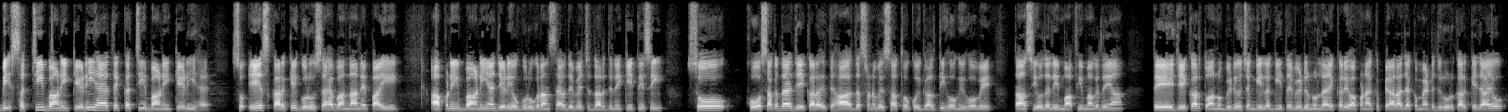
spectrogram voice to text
ਵੀ ਸੱਚੀ ਬਾਣੀ ਕਿਹੜੀ ਹੈ ਤੇ ਕੱਚੀ ਬਾਣੀ ਕਿਹੜੀ ਹੈ। ਸੋ ਇਸ ਕਰਕੇ ਗੁਰੂ ਸਾਹਿਬਾਨਾਂ ਨੇ ਭਾਈ ਆਪਣੀ ਬਾਣੀ ਹੈ ਜਿਹੜੀ ਉਹ ਗੁਰੂ ਗ੍ਰੰਥ ਸਾਹਿਬ ਦੇ ਵਿੱਚ ਦਰਜ ਨਹੀਂ ਕੀਤੀ ਸੀ। ਸੋ ਹੋ ਸਕਦਾ ਹੈ ਜੇਕਰ ਇਤਿਹਾਸ ਦੱਸਣ ਵਿੱਚ ਸਾਥੋਂ ਕੋਈ ਗਲਤੀ ਹੋ ਗਈ ਹੋਵੇ ਤਾਂ ਅਸੀਂ ਉਹਦੇ ਲਈ ਮਾਫੀ ਮੰਗਦੇ ਹਾਂ। ਤੇ ਜੇਕਰ ਤੁਹਾਨੂੰ ਵੀਡੀਓ ਚੰਗੀ ਲੱਗੀ ਤੇ ਵੀਡੀਓ ਨੂੰ ਲਾਈਕ ਕਰਿਓ, ਆਪਣਾ ਇੱਕ ਪਿਆਰਾ ਜਿਹਾ ਕਮੈਂਟ ਜ਼ਰੂਰ ਕਰਕੇ ਜਾਇਓ।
